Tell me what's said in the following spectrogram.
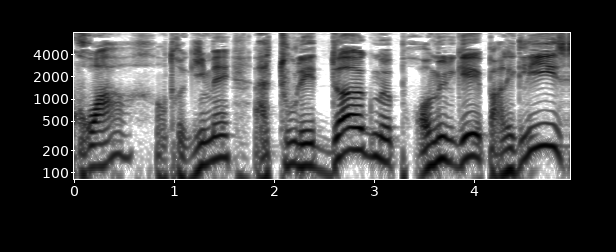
croire, entre guillemets, à tous les dogmes promulgués par l'Église,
